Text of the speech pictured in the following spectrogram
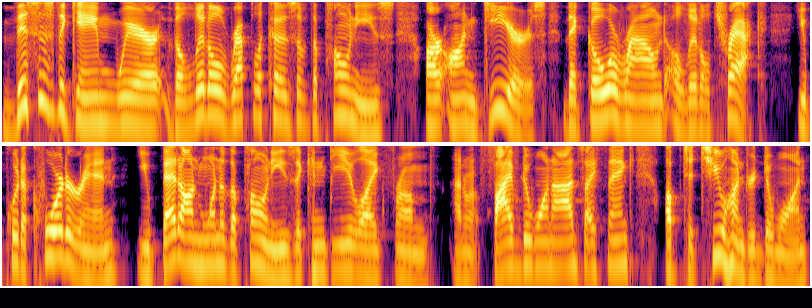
This is the game where the little replicas of the ponies are on gears that go around a little track. You put a quarter in, you bet on one of the ponies. It can be like from, I don't know, five to one odds, I think, up to 200 to one.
